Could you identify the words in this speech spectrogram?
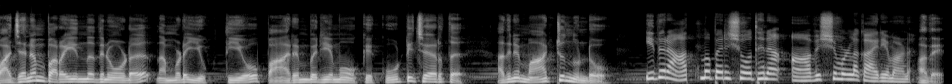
വചനം പറയുന്നതിനോട് നമ്മുടെ യുക്തിയോ പാരമ്പര്യമോ ഒക്കെ കൂട്ടിച്ചേർത്ത് അതിനെ മാറ്റുന്നുണ്ടോ? ഇതൊരു ആത്മപരിശോധന ആവശ്യമുള്ള കാര്യമാണ്. അതെ.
